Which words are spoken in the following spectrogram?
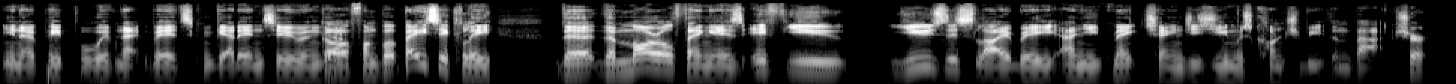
you know people with neckbeards can get into and go Yeah. off on. But basically, the the moral thing is if you use this library and you make changes, you must contribute them back. sure.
